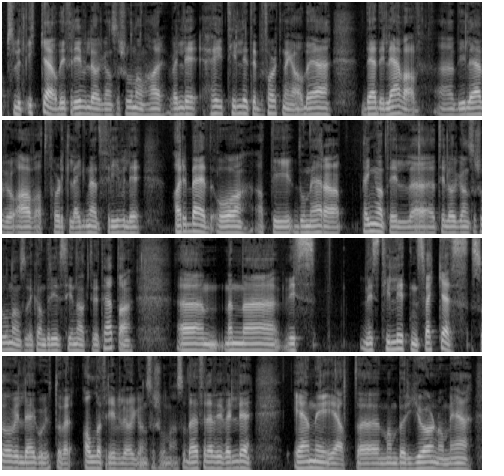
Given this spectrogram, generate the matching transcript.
absolutt ikke. Og de frivillige organisasjonene har veldig høy tillit til befolkninga, og det er det de lever av. De lever jo av at folk legger ned frivillig arbeid, og at de donerer penger til, til organisasjonene så de kan drive sine aktiviteter. Men hvis hvis tilliten svekkes, så vil det gå utover alle frivillige organisasjoner. Så Derfor er vi veldig enig i at uh, man bør gjøre noe med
